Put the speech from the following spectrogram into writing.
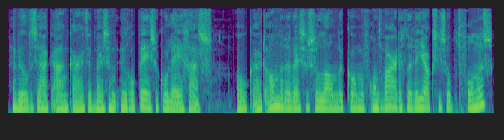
Hij wil de zaak aankaarten bij zijn Europese collega's. Ook uit andere westerse landen komen verontwaardigde reacties op het vonnis.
